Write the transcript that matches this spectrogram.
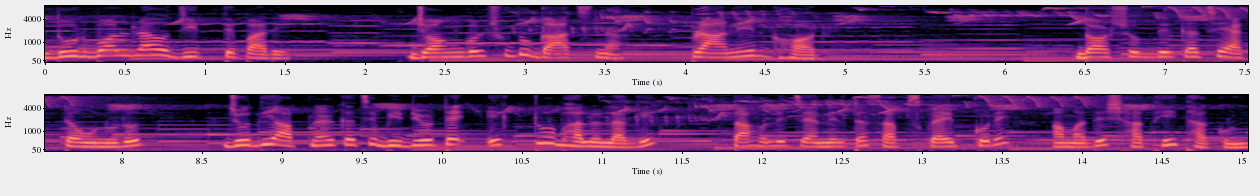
দুর্বলরাও জিততে পারে। জঙ্গল শুধু গাছ না, প্রাণের ঘর। দর্শকদের কাছে একটা অনুরোধ, যদি আপনার কাছে ভিডিওটা একটু ভালো লাগে, তাহলে চ্যানেলটা সাবস্ক্রাইব করে আমাদের সাথেই থাকুন।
